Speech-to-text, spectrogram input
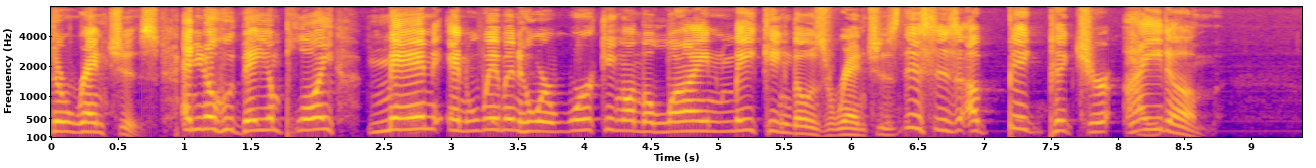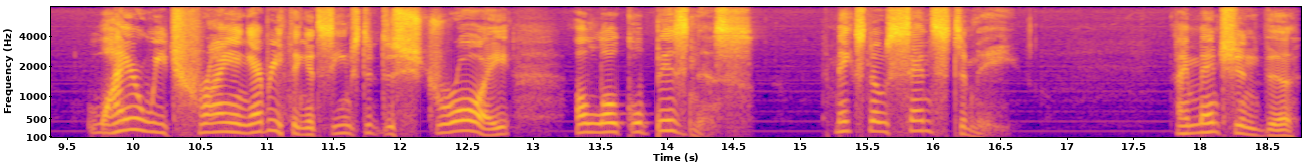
the wrenches. And you know who they employ? Men and women who are working on the line making those wrenches. This is a big picture item. Why are we trying everything, it seems, to destroy a local business? It makes no sense to me. I mentioned the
